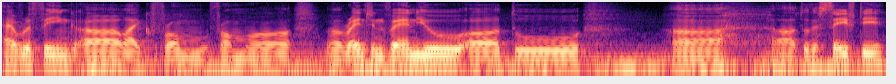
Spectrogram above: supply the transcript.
everything uh, like from from uh, uh, renting venue uh, to to the safety.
